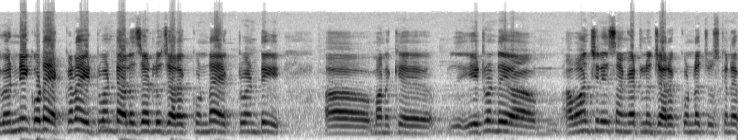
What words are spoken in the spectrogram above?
ఇవన్నీ కూడా ఎక్కడ ఎటువంటి అలజడులు జరగకుండా ఎటువంటి మనకి ఎటువంటి అవాంఛనీయ సంఘటనలు జరగకుండా చూసుకునే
